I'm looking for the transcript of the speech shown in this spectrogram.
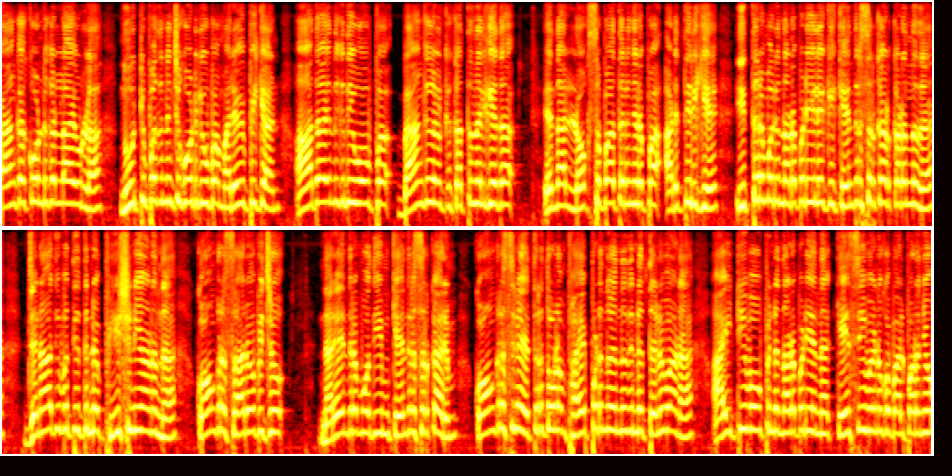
ബാങ്ക് അക്കൗണ്ടുകളിലായുള്ള നൂറ്റി പതിനഞ്ച് കോടി രൂപ മരവിപ്പിക്കാൻ ആദായ നികുതി വകുപ്പ് ബാങ്കുകൾക്ക് കത്ത് നൽകിയത്. എന്നാൽ ലോക്സഭാ തെരഞ്ഞെടുപ്പ് അടുത്തിരിക്കെ ഇത്തരമൊരു നടപടിയിലേക്ക് കേന്ദ്ര സർക്കാർ കടന്നത് ജനാധിപത്യത്തിന്റെ ഭീഷണിയാണെന്ന് കോൺഗ്രസ് ആരോപിച്ചു. നരേന്ദ്രമോദിയും കേന്ദ്ര സർക്കാരും കോൺഗ്രസിനെ എത്രത്തോളം ഭയപ്പെടുന്നു എന്നതിന്റെ തെളിവാണ് ഐ ടി വകുപ്പിന്റെ നടപടിയെന്ന് കെ സി വേണുഗോപാൽ പറഞ്ഞു.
